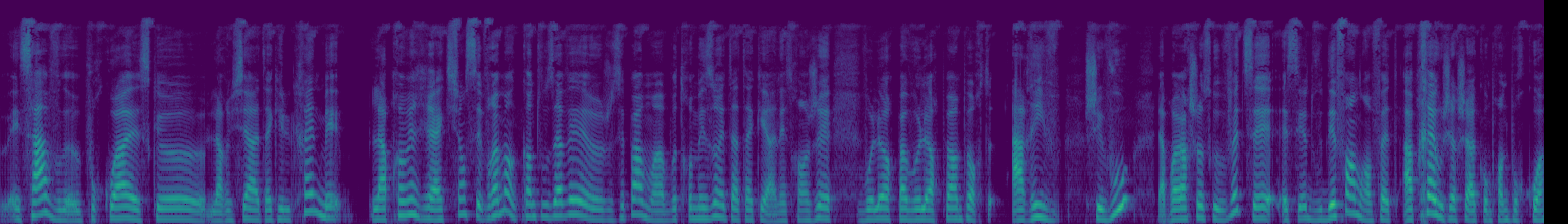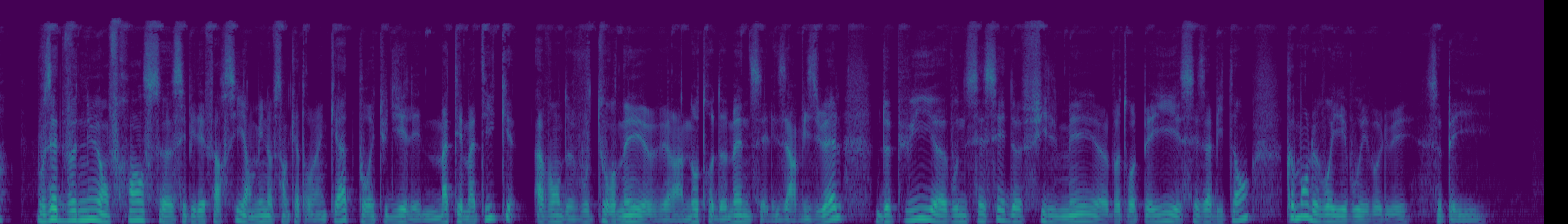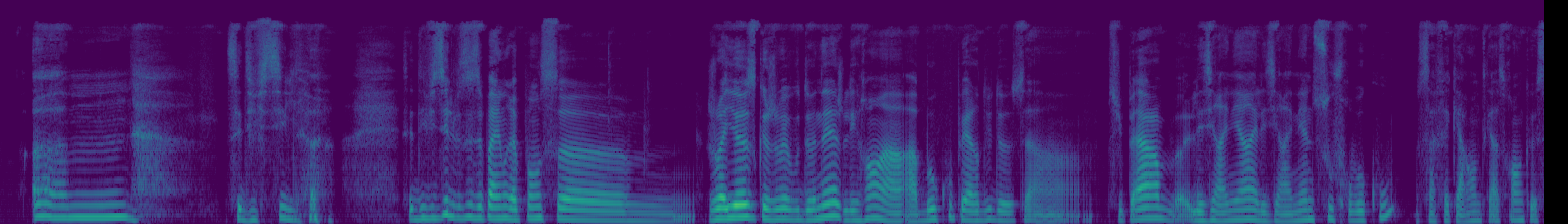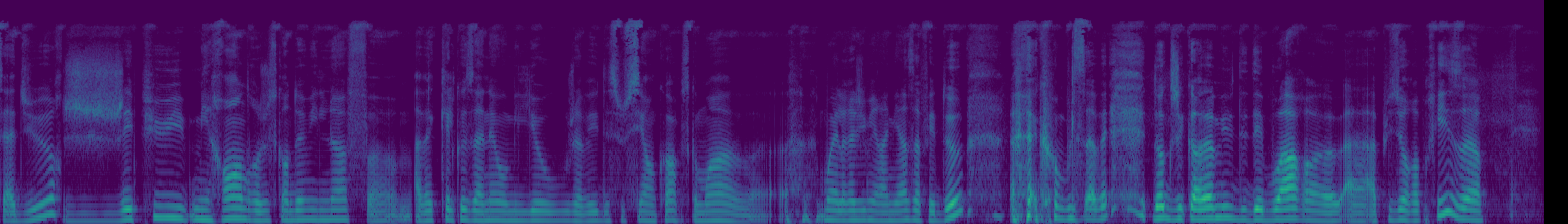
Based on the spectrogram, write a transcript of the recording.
et savent pourquoi est-ce que la Russie a attaqué l'Ukraine, mais la première réaction, c'est vraiment quand vous avez, euh, je sais pas moi, votre maison est attaquée, un étranger, voleur, pas voleur, peu importe, arrive chez vous, la première chose que vous faites, c'est essayer de vous défendre en fait. Après, vous cherchez à comprendre pourquoi. Vous êtes venu en France, Sépidé euh, Farsi, en 1984 pour étudier les mathématiques avant de vous tourner euh, vers un autre domaine, c'est les arts visuels. Depuis, vous ne cessez de filmer votre pays et ses habitants. Comment le voyez-vous évoluer, ce pays? C'est difficile. c'est difficile parce que c'est pas une réponse euh, joyeuse que je vais vous donner. L'Iran a, beaucoup perdu de sa superbe. Les Iraniens et les Iraniennes souffrent beaucoup. Ça fait 44 ans que ça dure. J'ai pu m'y rendre jusqu'en 2009, euh, avec quelques années au milieu où j'avais eu des soucis encore, parce que moi, euh, moi et le régime iranien, ça fait deux, comme vous le savez. Donc j'ai quand même eu des déboires à, plusieurs reprises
